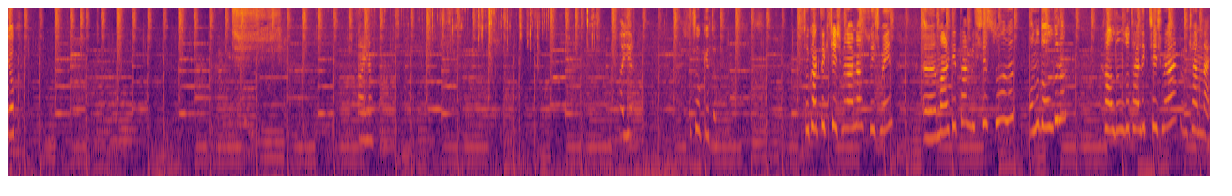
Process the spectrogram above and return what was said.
Yok. Aynen. Hayır. Su çok kötü. Sokaktaki çeşmelerden su içmeyin. Ee, marketten bir şişe su alın. Onu doldurun. Kaldığınız oteldeki çeşmeler mükemmel.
